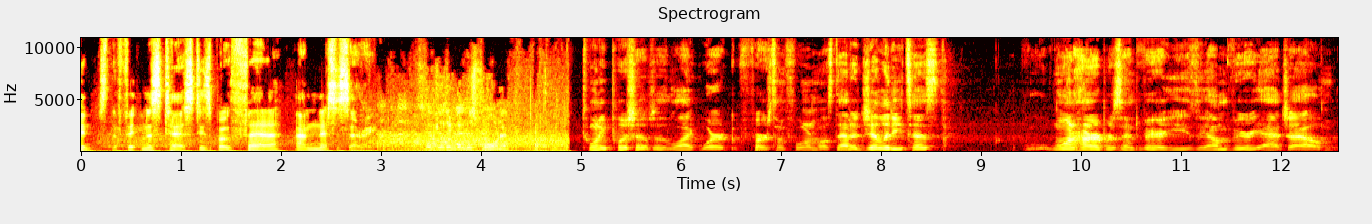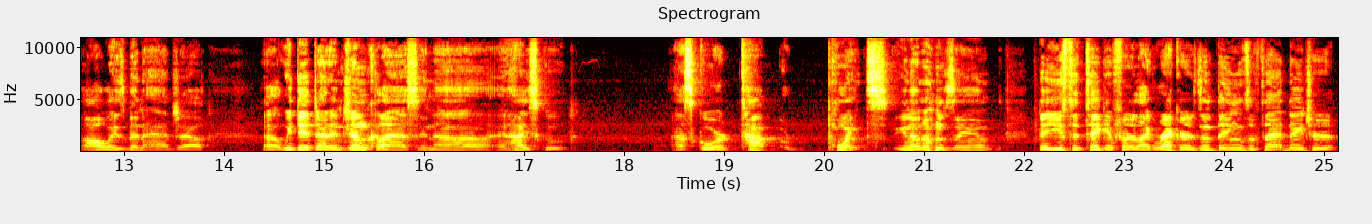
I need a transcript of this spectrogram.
Since the fitness test is both fair and necessary. What do you think of this morning? 20 push ups is light work, first and foremost. That agility test, 100% very easy. I'm very agile, always been agile. Uh, we did that in gym class in, uh, in high school. I scored top points. You know what I'm saying? They used to take it for like records and things of that nature.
